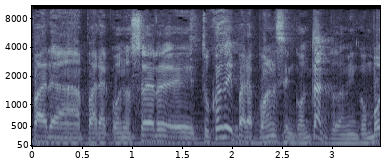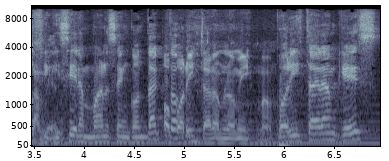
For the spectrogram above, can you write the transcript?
para, para conocer eh, tu cosa y para ponerse en contacto también con vos si quisieran ponerse en contacto. O por Instagram lo mismo. Por Instagram, que es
